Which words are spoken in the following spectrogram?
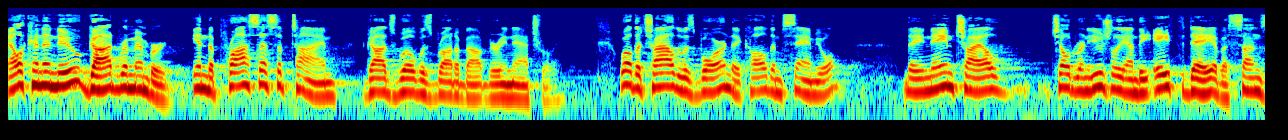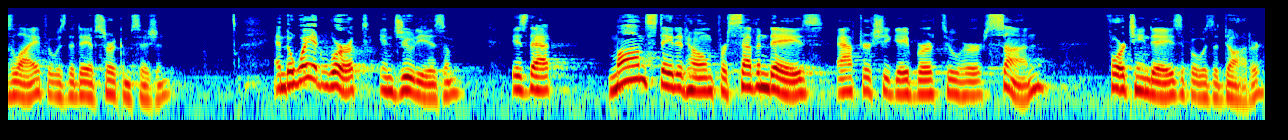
Elkanah knew, God remembered. In the process of time, God's will was brought about very naturally. Well, the child was born. They called him Samuel. They named child children usually on the eighth day of a son's life. It was the day of circumcision. And the way it worked in Judaism is that mom stayed at home for seven days after she gave birth to her son, 14 days if it was a daughter.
